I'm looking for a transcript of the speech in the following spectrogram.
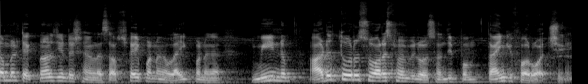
தமிழ் டெக்னாலஜி என்ற சேனலை சப்ஸ்கிரைப் பண்ணுங்கள் லைக் பண்ணுங்கள் மீண்டும் அடுத்த ஒரு சுவாரஸ்யமான வீடியோவில் சந்திப்போம். தேங்க்யூ ஃபார் வாட்சிங்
